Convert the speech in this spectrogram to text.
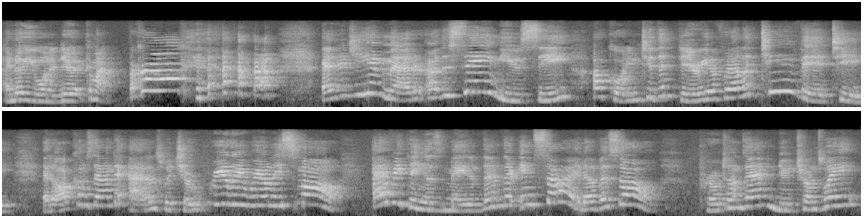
I know you want to do it. Come on. Energy and matter are the same, you see, according to the theory of relativity. It all comes down to atoms, which are really, really small. Everything is made of them. They're inside of us all. Protons and neutrons weigh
